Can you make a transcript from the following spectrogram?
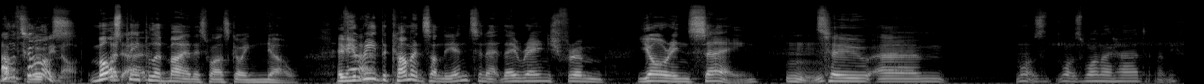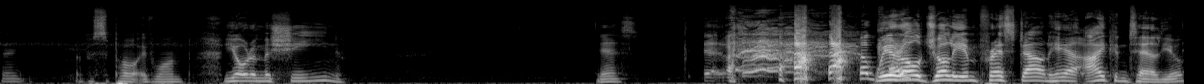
Well, absolutely of course. not. Most I- I- people admire this whilst going no. If you read the comments on the internet, they range from "you're insane" Hmm. to um, what's what's one I had? Let me think. A supportive one. You're a machine. Yes. We're all jolly impressed down here, I can tell you.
